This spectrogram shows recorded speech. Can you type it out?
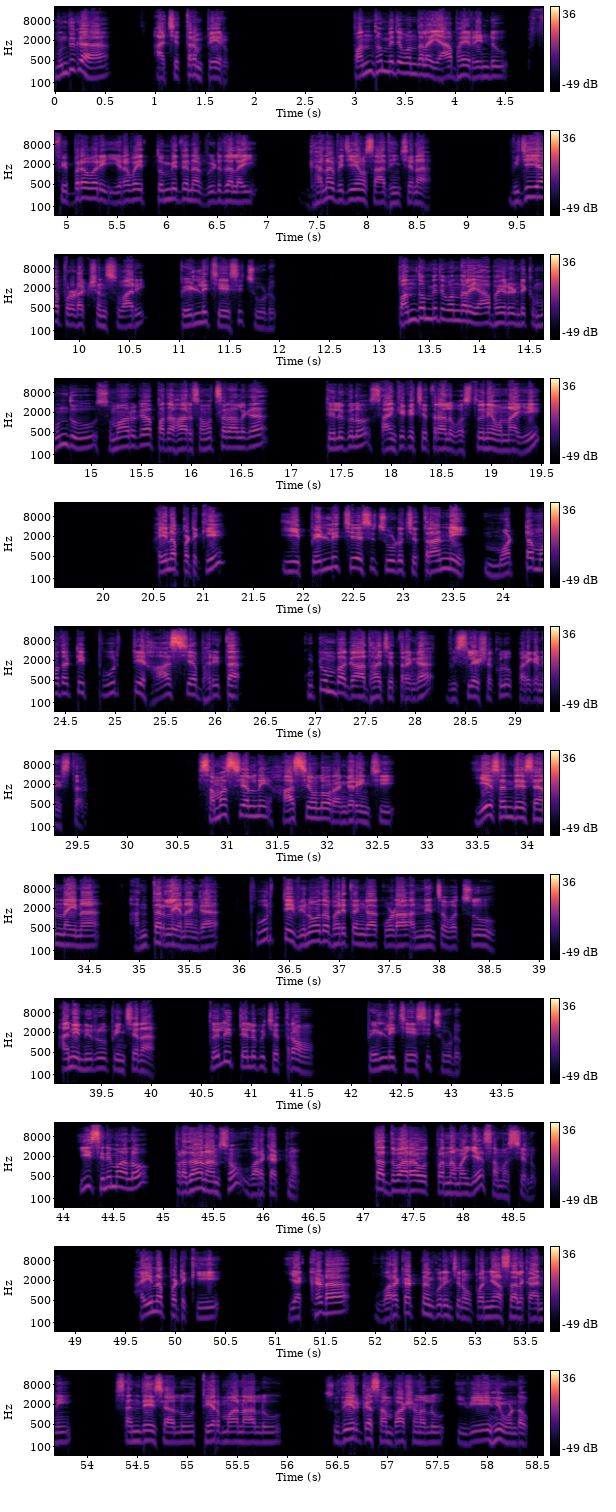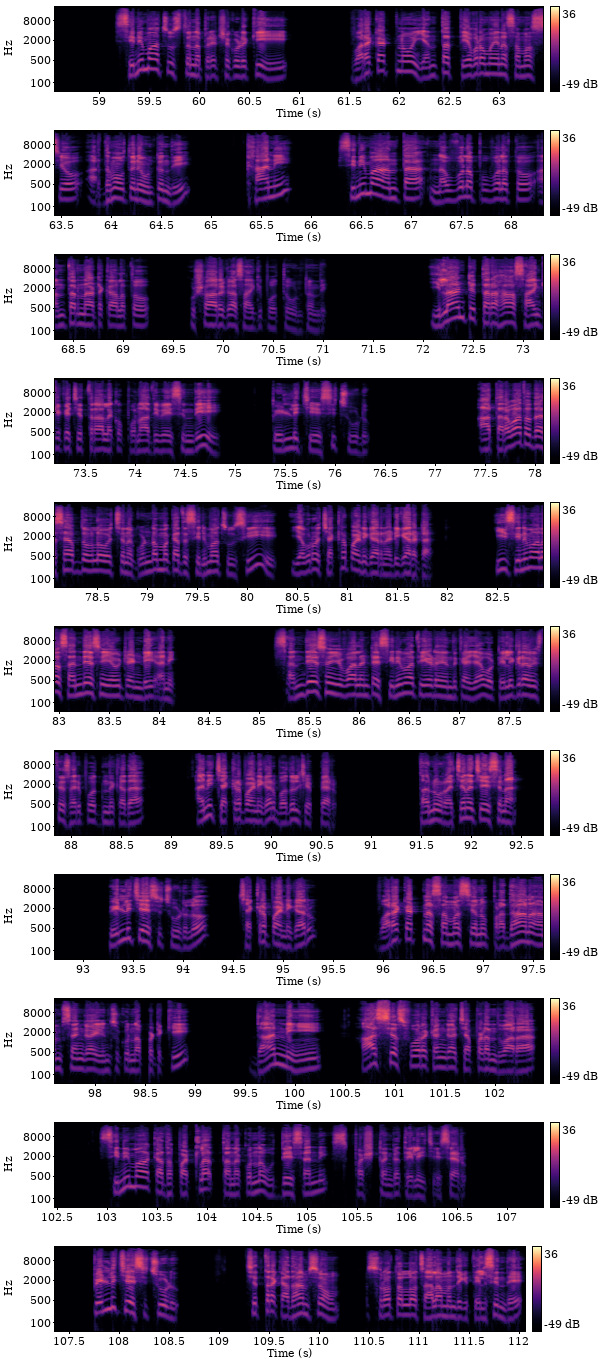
ముందుగా ఆ చిత్రం పేరు. పంతొమ్మిది వందల యాభై రెండు ఫిబ్రవరి ఇరవై తొమ్మిదిన విడుదలై ఘన విజయం సాధించిన విజయ ప్రొడక్షన్స్ వారి పెళ్ళి చేసి చూడు. పంతొమ్మిది వందల యాభై రెండుకి ముందు సుమారుగా పదహారు సంవత్సరాలుగా తెలుగులో సాంఘిక చిత్రాలు వస్తూనే ఉన్నాయి. అయినప్పటికీ ఈ పెళ్ళి చేసి చూడు చిత్రాన్ని మొట్టమొదటి పూర్తి హాస్యభరిత కుటుంబగాథా చిత్రంగా విశ్లేషకులు పరిగణిస్తారు. సమస్యల్ని హాస్యంలో రంగరించి ఏ సందేశాన్నైనా అంతర్లీనంగా పూర్తి వినోదభరితంగా కూడా అందించవచ్చు అని నిరూపించిన తొలి తెలుగు చిత్రం పెళ్ళి చేసి చూడు. ఈ సినిమాలో ప్రధానాంశం వరకట్నం. తద్వారా ఉత్పన్నమయ్యే సమస్యలు. అయినప్పటికీ ఎక్కడా వరకట్నం గురించిన ఉపన్యాసాలు కాని సందేశాలు తీర్మానాలు సుదీర్ఘ సంభాషణలు ఇవేమీ ఉండవు. సినిమా చూస్తున్న ప్రేక్షకుడికి వరకట్నం ఎంత తీవ్రమైన సమస్యో అర్థమవుతూనే ఉంటుంది. కాని సినిమా అంతా నవ్వుల పువ్వులతో అంతర్నాటకాలతో హుషారుగా సాగిపోతూ ఉంటుంది. ఇలాంటి తరహా సాంఘిక చిత్రాలకు పునాది వేసింది పెళ్ళి చేసి చూడు. ఆ తర్వాత దశాబ్దంలో వచ్చిన గుండమ్మ కథ సినిమా చూసి ఎవరో చక్రపాణి గారిని అడిగారట ఈ సినిమాలో సందేశం ఏమిటండి? అని. సందేశం ఇవ్వాలంటే సినిమా తీయడం ఎందుకయ్యా? ఓ టెలిగ్రామ్ ఇస్తే సరిపోతుంది కదా? అని చక్రపాణి గారు బదులు చెప్పారు. తను రచన చేసిన పెళ్ళి చేసి చూడులో చక్రపాణి గారు వరకట్న సమస్యను ప్రధాన అంశంగా ఎంచుకున్నప్పటికీ దాన్ని హాస్యస్ఫూరకంగా చెప్పడం ద్వారా సినిమా కథ పట్ల తనకున్న ఉద్దేశాన్ని స్పష్టంగా తెలియచేశారు. పెళ్ళి చేసి చూడు. చిత్ర కథాంశం శ్రోతల్లో చాలామందికి తెలిసిందే.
